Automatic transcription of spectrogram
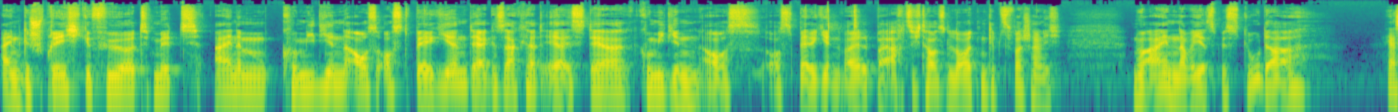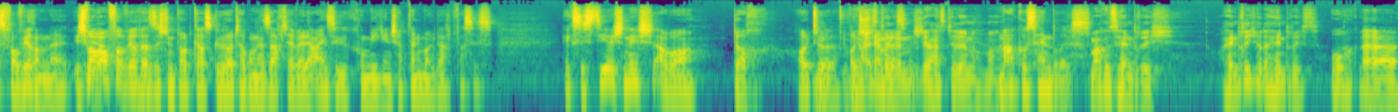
ein Gespräch geführt mit einem Comedian aus Ostbelgien, der gesagt hat, er ist der Comedian aus Ostbelgien, weil bei 80.000 Leuten gibt es wahrscheinlich nur einen, aber jetzt bist du da ja, ist verwirrend, ne? Ich war ja. auch verwirrt, als ich den Podcast gehört habe und er sagte, er wäre der einzige Comedian. Ich habe dann immer gedacht, was ist, existiere ich nicht, aber doch. Heute, wie, heute heißt der denn, Wie heißt der denn nochmal? Markus Hendrichs. Markus Hendrich. Hendrich oder Hendrichs? Oh, äh,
